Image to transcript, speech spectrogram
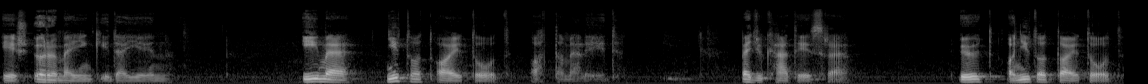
és örömeink idején íme nyitott ajtót adtam eléd. Vegyük hát észre, őt, a nyitott ajtót,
